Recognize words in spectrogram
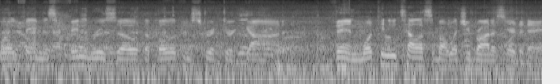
world famous Vin Russo, the boa constrictor god. Vin, what can you tell us about what you brought us here today?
